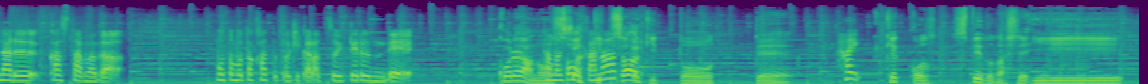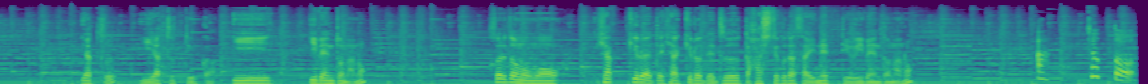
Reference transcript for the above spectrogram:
なるカスタムがもともと買った時からついてるんでこれあの楽しいかなって。サーキサーキットってはい。結構スピード出していいやつ？いいやつっていうかいいイベントなの？それとももう100キロやったら100キロでずっと走ってくださいねっていうイベントなの？ちょっと。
